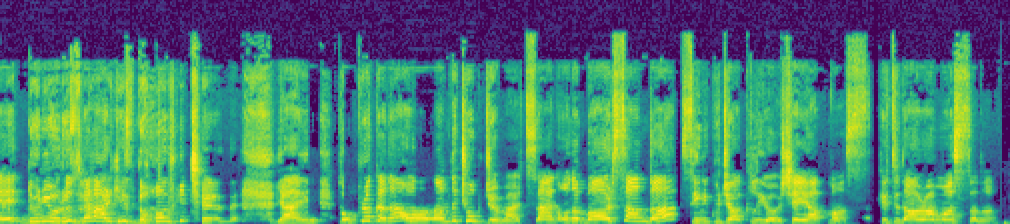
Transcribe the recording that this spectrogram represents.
evet dönüyoruz ve herkes doğanın içerisinde. Yani Toprak Ana o anlamda çok cömert. Sen ona bağırsan da seni kucaklıyor. Şey yapmaz. Kötü davranmaz sana.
